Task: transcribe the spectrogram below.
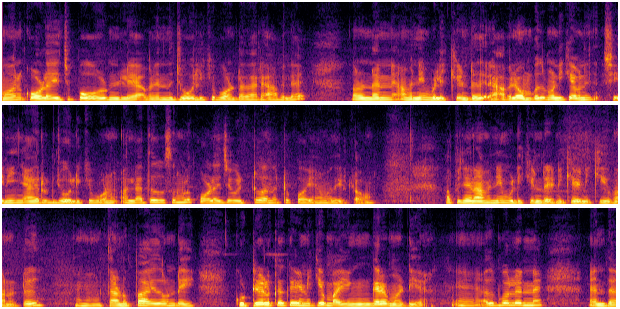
മോൻ കോളേജിൽ പോകുന്നില്ല അവനിന്ന് ജോലിക്ക് പോകേണ്ടതാണ് രാവിലെ. അതുകൊണ്ട് തന്നെ അവനെയും വിളിക്കുന്നുണ്ട് രാവിലെ ഒമ്പത് മണിക്ക് അവന് ശനി ഞായറും ജോലിക്ക് പോകണം അല്ലാത്ത ദിവസങ്ങൾ കോളേജ് വിട്ട് വന്നിട്ട് പോയാൽ മതി കേട്ടോ അപ്പോൾ ഞാൻ അവനെയും വിളിക്കുന്നുണ്ട് എനിക്ക് എനിക്ക് പറഞ്ഞിട്ട് തണുപ്പായതുകൊണ്ടേ കുട്ടികൾക്കൊക്കെ എണീക്കാൻ ഭയങ്കര മടിയാണ് അതുപോലെ തന്നെ എന്താ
